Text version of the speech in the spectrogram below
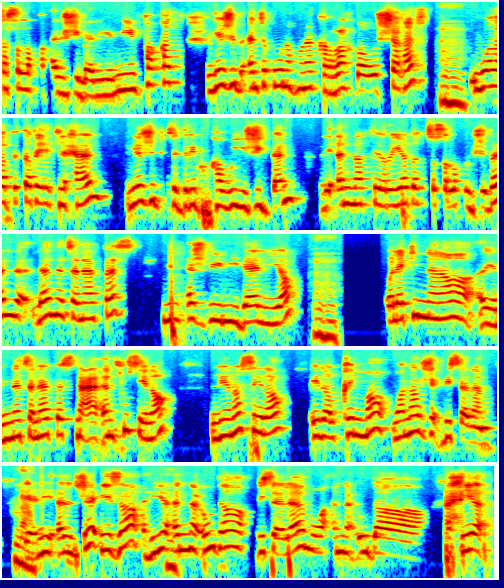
تسلق الجبال. يعني فقط يجب أن تكون هناك الرغبة والشغف وبطبيعة الحال يجب تدريب قوي جدا لأن في رياضة تسلق الجبال لا نتنافس من أجل ميدالية. ولكننا نتنافس مع أنفسنا لنصل إلى القمة ونرجع بسلام. نعم. يعني الجائزة هي أن نعود بسلام وأن نعود أحياء.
